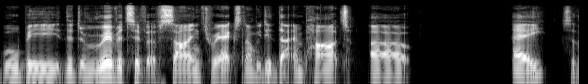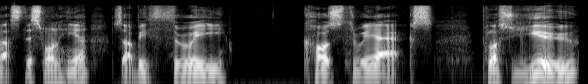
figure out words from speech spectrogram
will be the derivative of sine 3x. Now, we did that in part uh, A, so that's this one here. So that'll be 3 cos 3x plus u,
